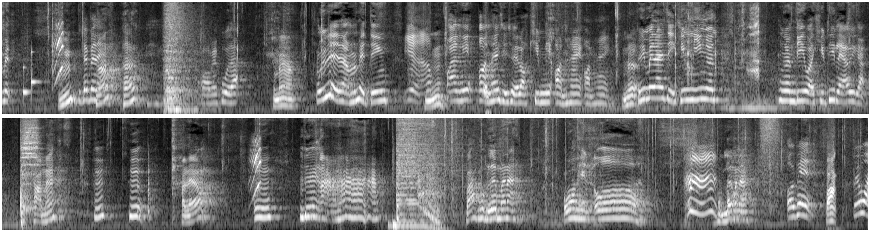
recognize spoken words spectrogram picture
ไม่อืมได้ไปไหน ฮะฮะพอไม่พูดละทำไมอะ อุ้ยเผ็ดอะมันเผ็ดจริงอืมอันนี้อ่อนให้เฉยๆหรอกคลิปนี้อ่อนให้อ่อนให้เนี่ย นี่ไม่ได้สิคลิปนี้เงิน เงินดีกว่าคลิปที่แล้วอีกอะผ่านไหมหืมหืมผ่านแล้วอืมอืมอ่าบ้าผมเริ่มแล้วนะโอ้เผ็ดโอ้ผมเริ่มแล้วนะโอ้ยเผ็ดปังไม่ไหว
